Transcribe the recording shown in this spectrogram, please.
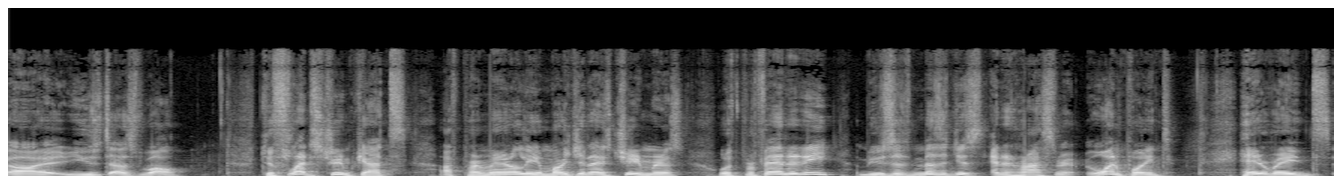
uh, used as well to flood stream chats of primarily marginalized streamers with profanity, abusive messages, and harassment. At one point, hate raids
